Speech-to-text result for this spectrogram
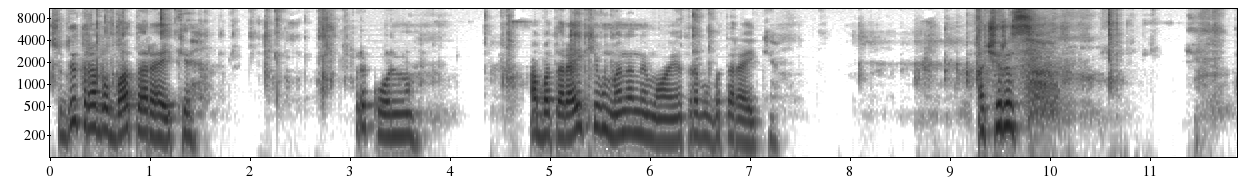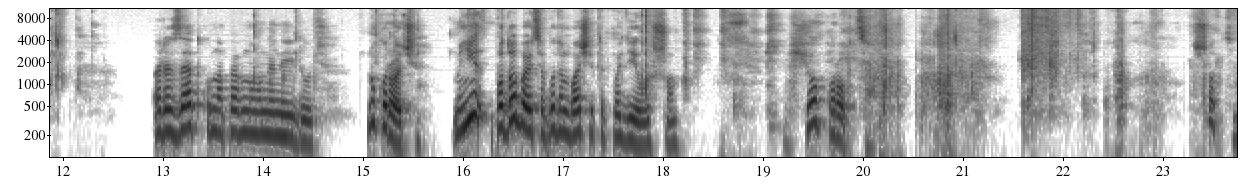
Сюди треба батарейки. Прикольно. А батарейки в мене немає. Треба батарейки. А через розетку, напевно, вони не йдуть. Ну, коротше, мені подобається, будемо бачити по ділу, що. Що в коробці? Що це?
